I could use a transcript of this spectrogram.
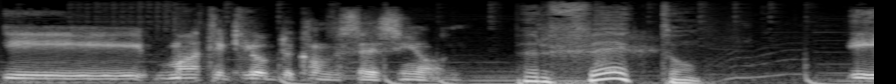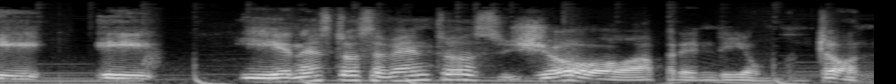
y Mate Club de Conversación. Perfecto. Y, y, y en estos eventos yo aprendí un montón.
